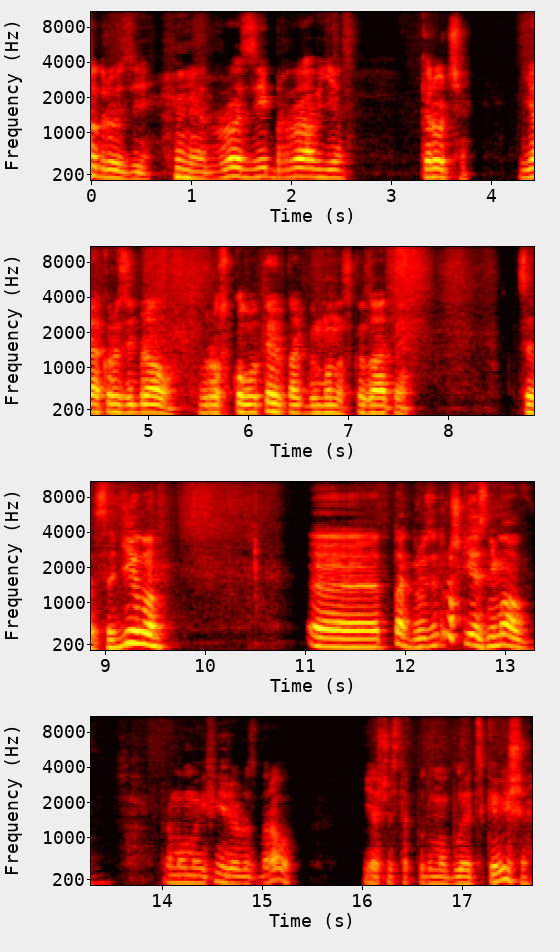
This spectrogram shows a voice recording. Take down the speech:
Що, друзі, розібрав я. Коротше, як розібрав, розколотив, так би можна сказати, це все діло. Е, так, друзі, трошки я знімав в прямому ефірі розбирав. Я щось так подумав, буде цікавіше.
